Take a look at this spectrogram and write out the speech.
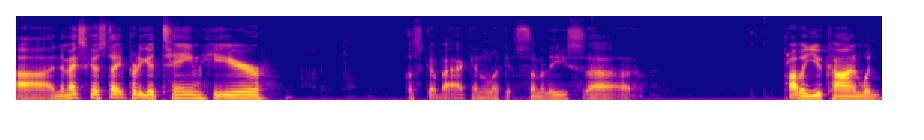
Uh, New Mexico State, pretty good team here. Let's go back and look at some of these. Uh, probably UConn would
